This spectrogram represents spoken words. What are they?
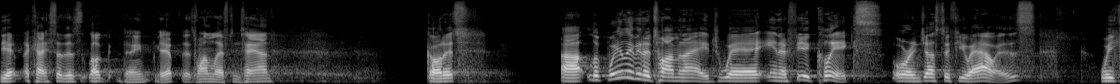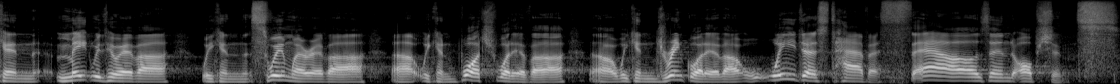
Yep. Okay. So there's look, Dean. Yep. There's one left in town. Got it. Uh, look, we live in a time and age where, in a few clicks or in just a few hours, we can meet with whoever, we can swim wherever, uh, we can watch whatever, uh, we can drink whatever. We just have a thousand options.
